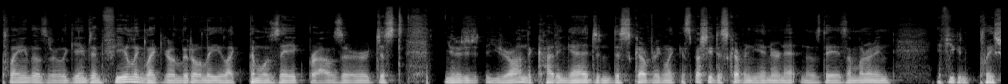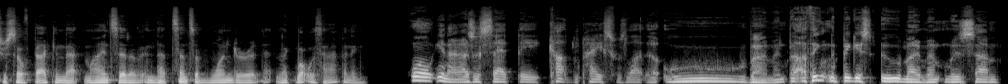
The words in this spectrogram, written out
playing those early games and feeling like you're literally like the Mosaic browser. Just you know, you're on the cutting edge and discovering, like especially discovering the internet in those days. I'm wondering if you can place yourself back in that mindset of in that sense of wonder at like what was happening. Well, you know, as I said, the cut and paste was like the ooh moment, but I think the biggest ooh moment was um,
